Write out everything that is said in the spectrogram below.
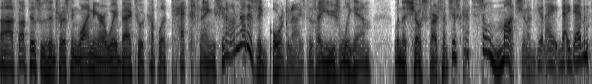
Uh, I thought this was interesting, winding our way back to a couple of tech things. You know, I'm not as organized as I usually am when the show starts. I've just got so much, and I, I, I haven't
